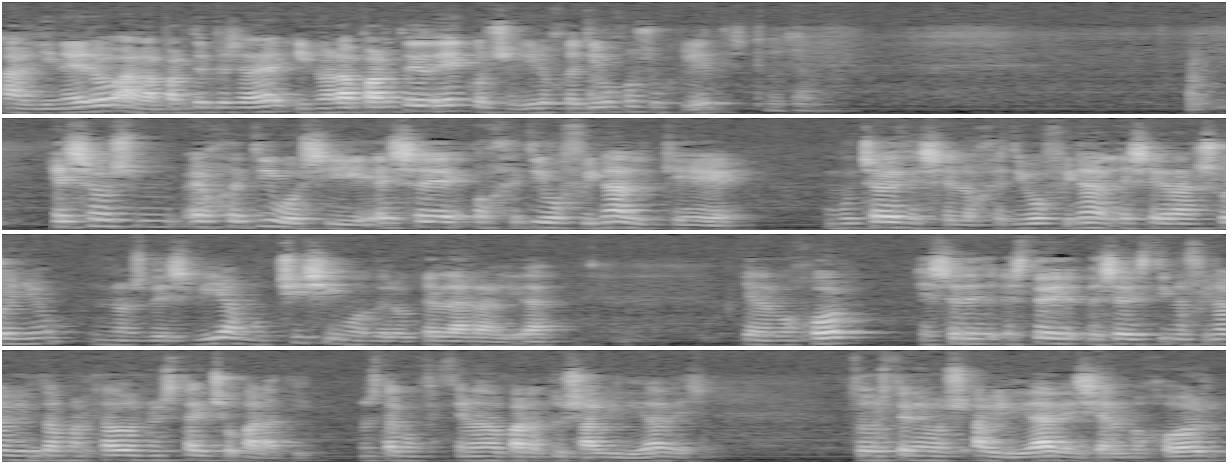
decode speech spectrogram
al dinero, a la parte empresarial y no a la parte de conseguir objetivos con sus clientes. Esos objetivos y ese objetivo final, que muchas veces el objetivo final, ese gran sueño, nos desvía muchísimo de lo que es la realidad. Y a lo mejor ese, este, ese destino final que tú te has marcado no está hecho para ti, no está confeccionado para tus habilidades. Todos tenemos habilidades y a lo mejor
